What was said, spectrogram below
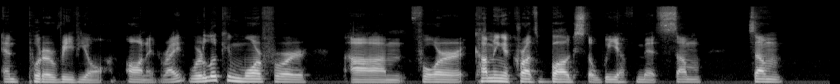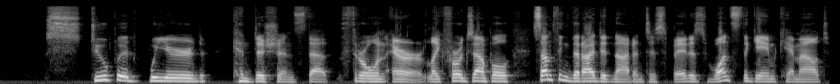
and put a review on, on it, right? We're looking more for um, for coming across bugs that we have missed, some some stupid, weird conditions that throw an error. Like, for example, something that I did not anticipate is once the game came out,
